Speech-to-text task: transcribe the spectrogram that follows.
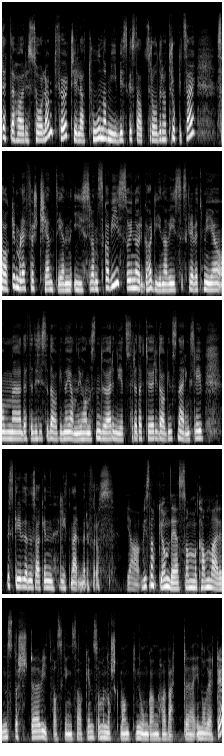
Dette har så langt ført til at to namibiske statsråder har trukket seg. Saken ble først kjent i en islandsk avis, og i Norge har din avis skrevet mye om eh, dette de siste dagene. Janne Johannessen, du er nyhetsredaktør i Dagens Næringsliv. Beskriv denne saken litt nærmere for oss. Ja, Vi snakker jo om det som kan være den største hvitvaskingssaken som en norsk bank noen gang har vært eh, involvert i.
